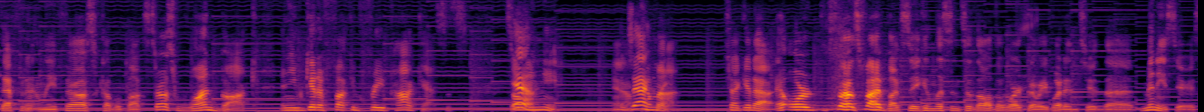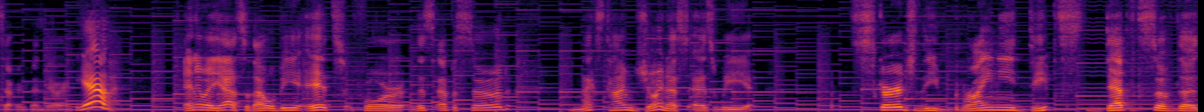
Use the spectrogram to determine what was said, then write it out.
Definitely throw us a couple bucks. Throw us one buck, and you get a fucking free podcast. It's, it's Yeah. all you need. You know, Exactly. Come on. Check it out. Or throw us five bucks so you can listen to the, all the work that we put into the mini series that we've been doing. Yeah. Anyway, yeah, so that will be it for this episode. Next time, join us as we scourge the briny deeps depths of the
